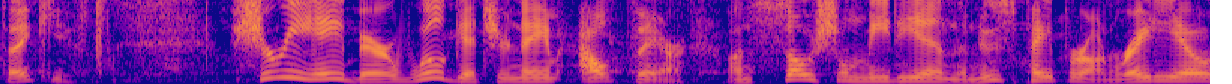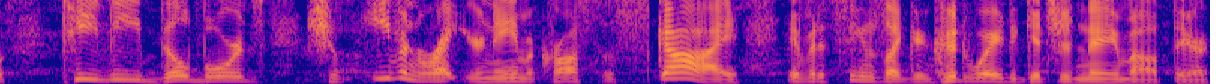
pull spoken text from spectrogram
Thank you. Cherie Hebert will get your name out there on social media, in the newspaper, on radio, TV, billboards. She'll even write your name across the sky if it seems like a good way to get your name out there.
